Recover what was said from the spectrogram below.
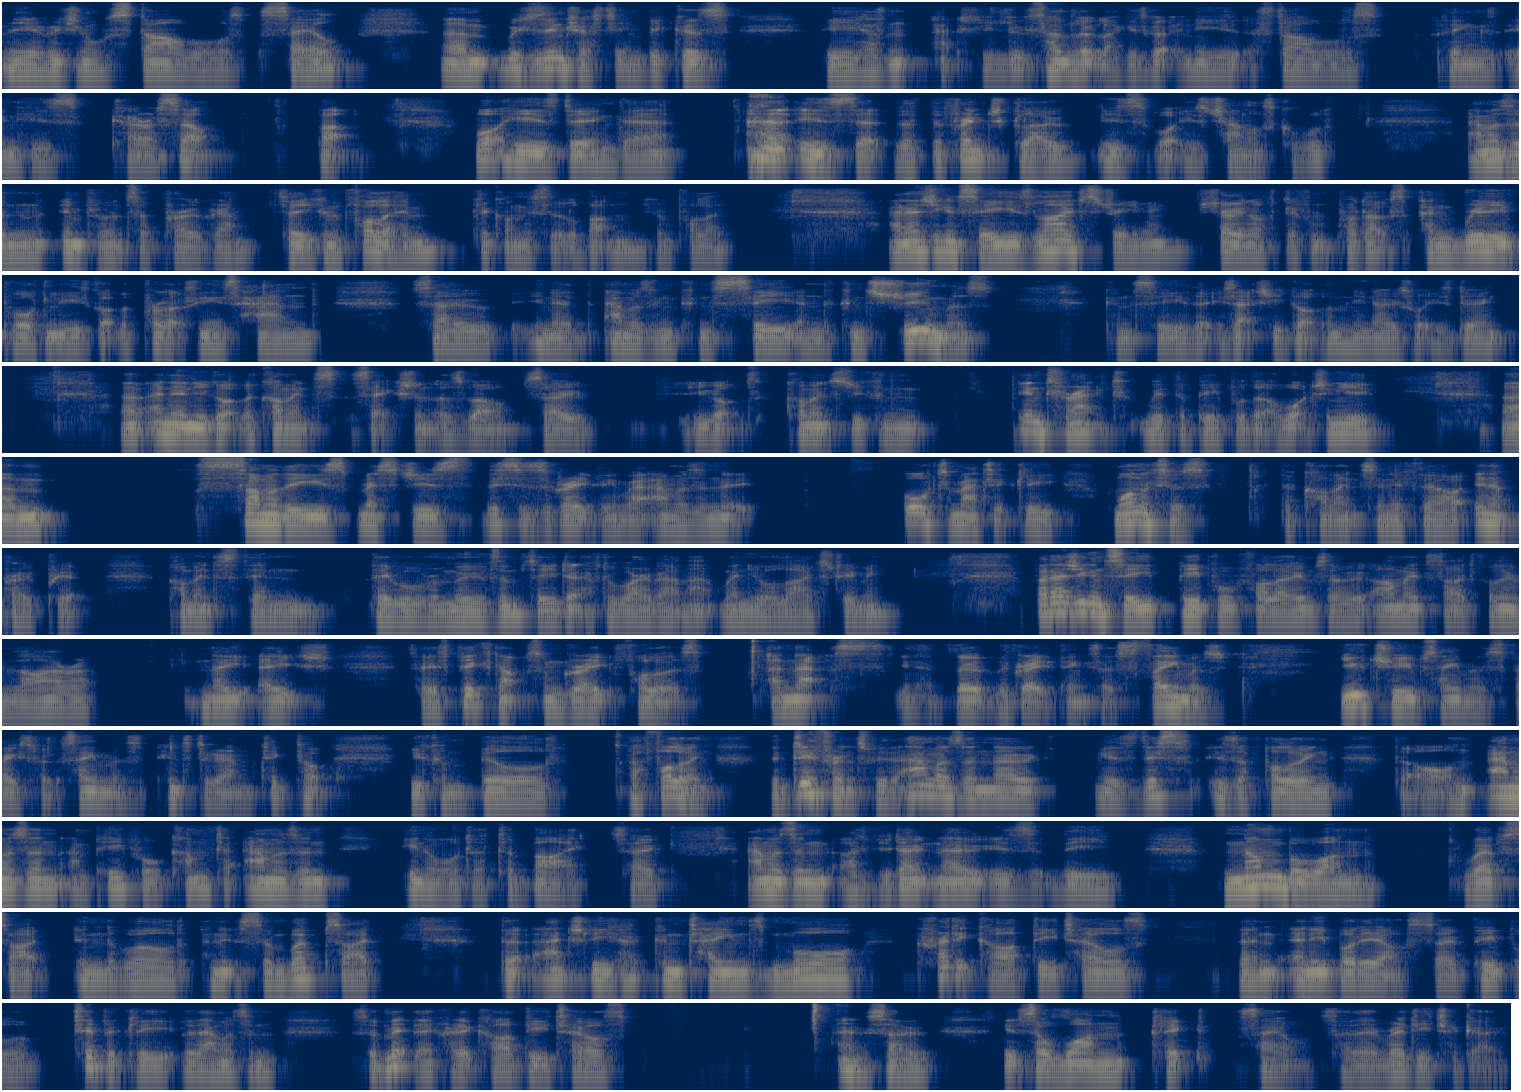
the original Star Wars sale, um, which is interesting because he hasn't actually looks doesn't look like he's got any Star Wars things in his carousel. But what he is doing there is that the, the French Glow is what his channel is called, Amazon Influencer Program. So you can follow him, click on this little button, you can follow. And as you can see, he's live streaming, showing off different products. And really importantly, he's got the products in his hand. So, you know, Amazon can see and the consumers can see that he's actually got them and he knows what he's doing. Um, and then you've got the comments section as well. So you've got comments you can interact with the people that are watching you. Um, some of these messages, this is a great thing about Amazon, it automatically monitors the comments and if they are inappropriate comments, then they will remove them. So you don't have to worry about that when you're live streaming. But as you can see, people follow him. So Ahmed follow him, Lyra, Nate H. So he's picking up some great followers. And that's, you know, the, the great thing. So same as YouTube, same as Facebook, same as Instagram, TikTok, you can build a following. The difference with Amazon though is this is a following that are on Amazon and people come to Amazon in order to buy. So Amazon, if you don't know, is the number one website in the world and it's a website that actually contains more credit card details than anybody else. So people typically with Amazon submit their credit card details and so it's a one click sale. So they're ready to go.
